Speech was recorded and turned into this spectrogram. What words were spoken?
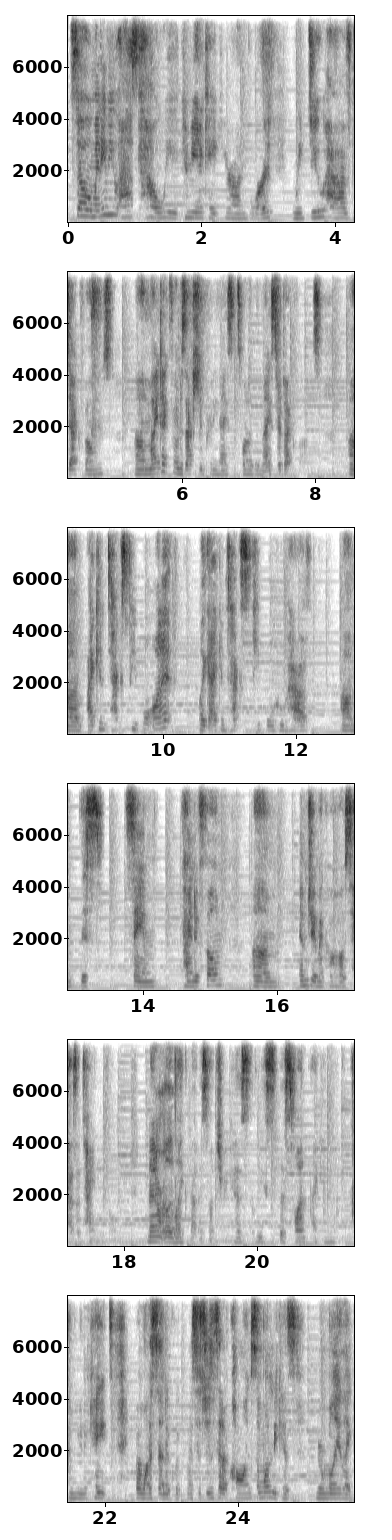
So many of you ask how we communicate here on board. We do have deck phones. Um, my deck phone is actually pretty nice. It's one of the nicer deck phones. Um, I can text people on it. Like I can text people who have um, this same kind of phone. Um, MJ, my co-host, has a tiny phone. And I don't really like that as much because at least this one I can communicate if I want to send a quick message instead of calling someone because normally like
